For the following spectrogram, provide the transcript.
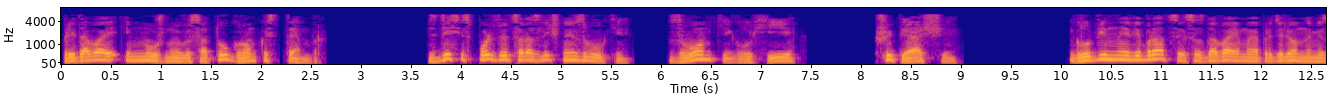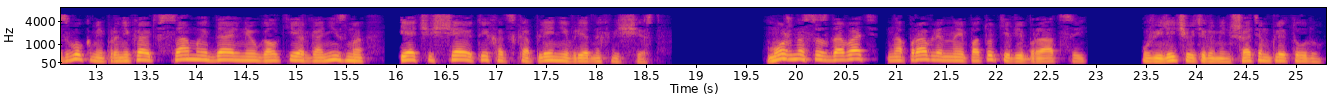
придавая им нужную высоту, громкость, тембр. Здесь используются различные звуки – звонкие, глухие, шипящие. Глубинные вибрации, создаваемые определенными звуками, проникают в самые дальние уголки организма и очищают их от скоплений вредных веществ. Можно создавать направленные потоки вибраций, увеличивать или уменьшать амплитуду.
